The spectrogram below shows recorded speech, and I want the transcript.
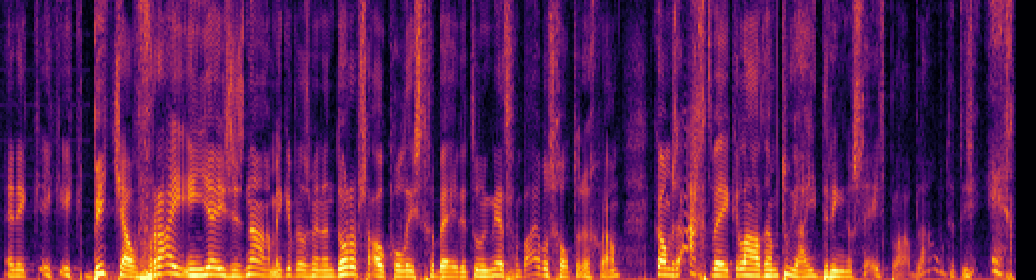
En ik, ik, ik bid jou vrij in Jezus' naam. Ik heb wel eens met een dorpsalcoholist gebeden. Toen ik net van Bijbelschool terugkwam, kwamen ze acht weken later naar me toe. Ja, hij drinkt nog steeds bla bla. Dat is echt,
